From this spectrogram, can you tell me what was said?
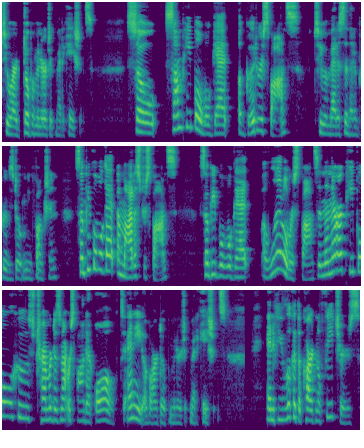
to our dopaminergic medications. So some people will get a good response to a medicine that improves dopamine function. Some people will get a modest response. Some people will get a little response. And then there are people whose tremor does not respond at all to any of our dopaminergic medications. And if you look at the cardinal features,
